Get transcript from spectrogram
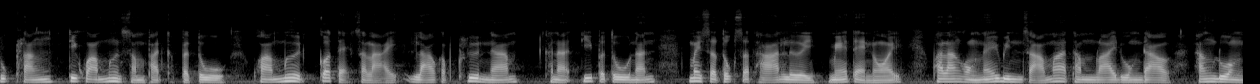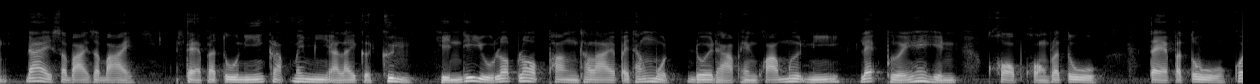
ทุกครั้งที่ความมืดสัมผัสกับประตู ความมืดก็แตกสลายราวกับคลื่นน้ำขณะที่ประตูนั้นไม่สะทกสถานเลยแม้แต่น้อย พลังของไนท์วินสามารถทำลายดวงดาว ทั้งดวงได้สบายๆ แต่ประตูนี้กลับไม่มีอะไรเกิดขึ้น หินที่อยู่รอบๆ พังทลายไปทั้งหมด โดยดาบแห่งความมืดนี้ และเผยให้เห็นขอบของประตู แต่ประตูก็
